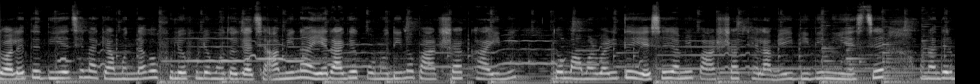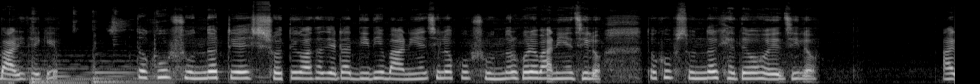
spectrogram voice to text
জলেতে দিয়েছে না কেমন দেখো ফুলে ফুলে মতো গেছে। আমি না এর আগে কোনো দিনও পাট শাক খাইনি। তো মামার বাড়িতে এসেই আমি পাট শাক খেলাম। এই দিদি নিয়ে এসছে ওনাদের বাড়ি থেকে। তো খুব সুন্দর টেস্ট সত্যি কথা যেটা দিদি বানিয়েছিল, খুব সুন্দর করে বানিয়েছিল। তো খুব সুন্দর খেতেও হয়েছিল। আর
